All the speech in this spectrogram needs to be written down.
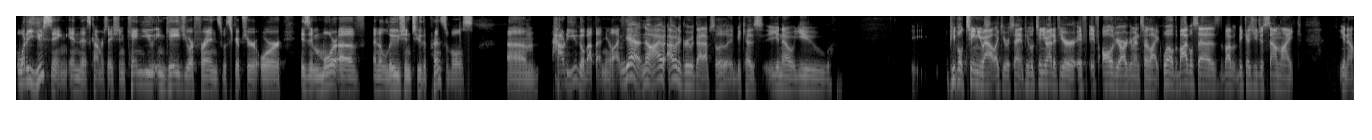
what are you seeing in this conversation? Can you engage your friends with scripture, or is it more of an allusion to the principles? Um, how do you go about that in your life? Yeah, no, I I would agree with that absolutely because you know you people tune you out like you were saying people tune you out if you're if if all of your arguments are like well the bible says the bible because you just sound like you know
